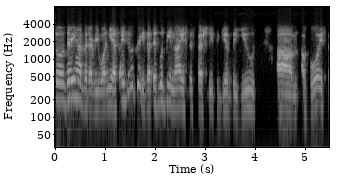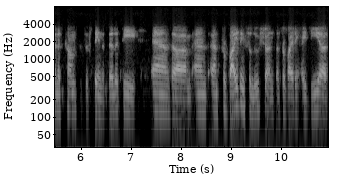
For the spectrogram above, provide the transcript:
So there you have it, everyone. Yes, I do agree that it would be nice, especially to give the youth um, a voice when it comes to sustainability and um, and and providing solutions and providing ideas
